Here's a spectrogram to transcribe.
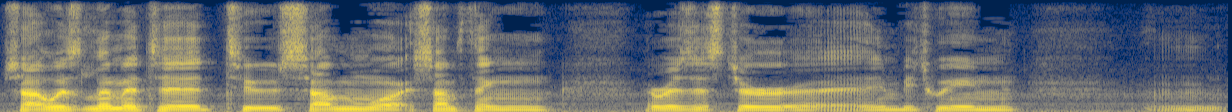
So I was limited to some something a resistor uh, in between um,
